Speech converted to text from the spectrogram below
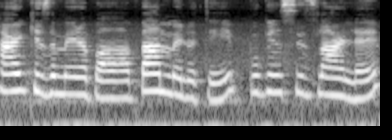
Herkese merhaba. Ben Melody. Bugün sizlerle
